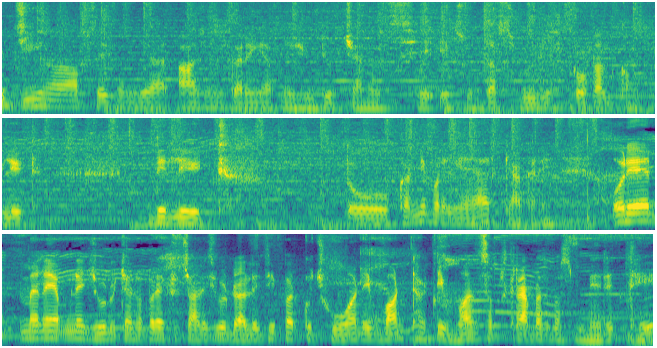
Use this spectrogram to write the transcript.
जी हाँ आप सही समझे यार। आज हम करेंगे अपने यूट्यूब चैनल से 110 वीडियो टोटल कंप्लीट डिलीट तो करनी पड़ रही है यार, क्या करें? और यार, मैंने अपने यूट्यूब चैनल पर 140 वीडियो डाली थी, पर कुछ हुआ नहीं। 131 सब्सक्राइबर्स बस मेरे थे।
